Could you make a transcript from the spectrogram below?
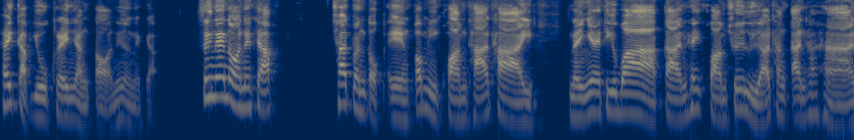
ให้กับยูเครนอย่างต่อเนื่องนะครับ ซึ่งแน่นอนนะครับ ชาติวันตกเองก็มีความท้าทายในแง่ที่ว่าการให้ความช่วยเหลือทางการทหาร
